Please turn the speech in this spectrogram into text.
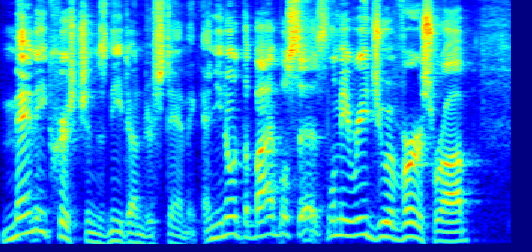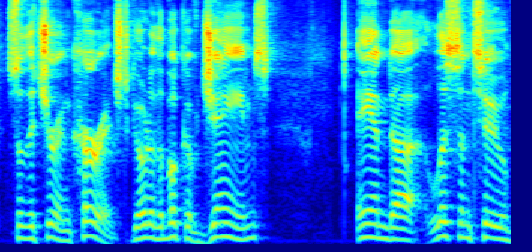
Many Christians need understanding. And you know what the Bible says? Let me read you a verse, Rob so that you're encouraged. Go to the book of James and uh, listen to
